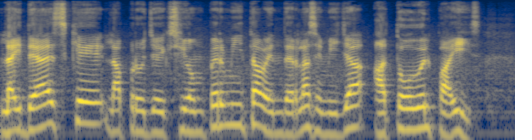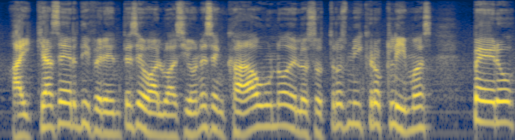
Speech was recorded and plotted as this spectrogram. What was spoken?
La idea es que la proyección permita vender la semilla a todo el país. Hay que hacer diferentes evaluaciones en cada uno de los otros microclimas, pero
